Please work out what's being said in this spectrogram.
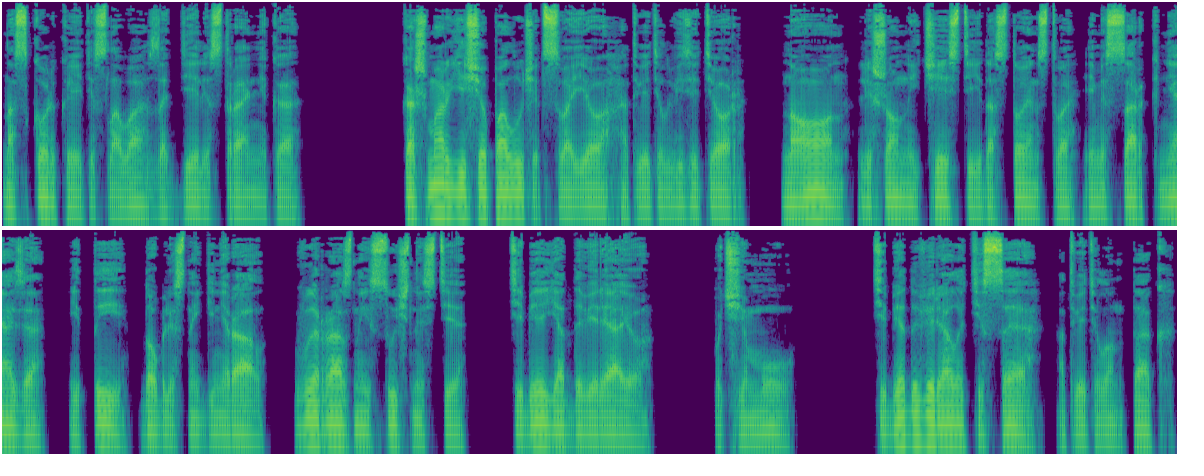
насколько эти слова задели странника. «Кошмар еще получит свое», — ответил визитер. Но он, лишенный чести и достоинства, эмиссар князя, и ты, доблестный генерал, вы разные сущности. Тебе я доверяю». «Почему?» «Тебе доверяла Тисе», — ответил он так,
